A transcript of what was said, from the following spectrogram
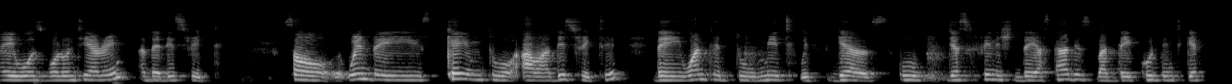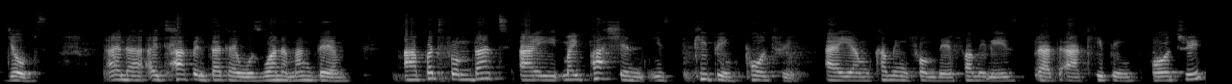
I was volunteering at the district. So when they came to our district, they wanted to meet with girls who just finished their studies but they couldn't get jobs. And uh, it happened that I was one among them. apart from that, I my passion is keeping poultry. I am coming from the families that are keeping poultry,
